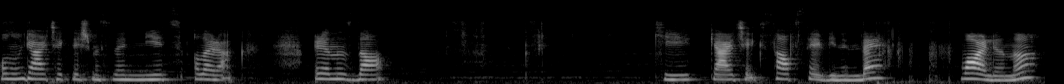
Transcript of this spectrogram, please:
onun gerçekleşmesine niyet alarak aranızda ki gerçek saf sevginin de varlığını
